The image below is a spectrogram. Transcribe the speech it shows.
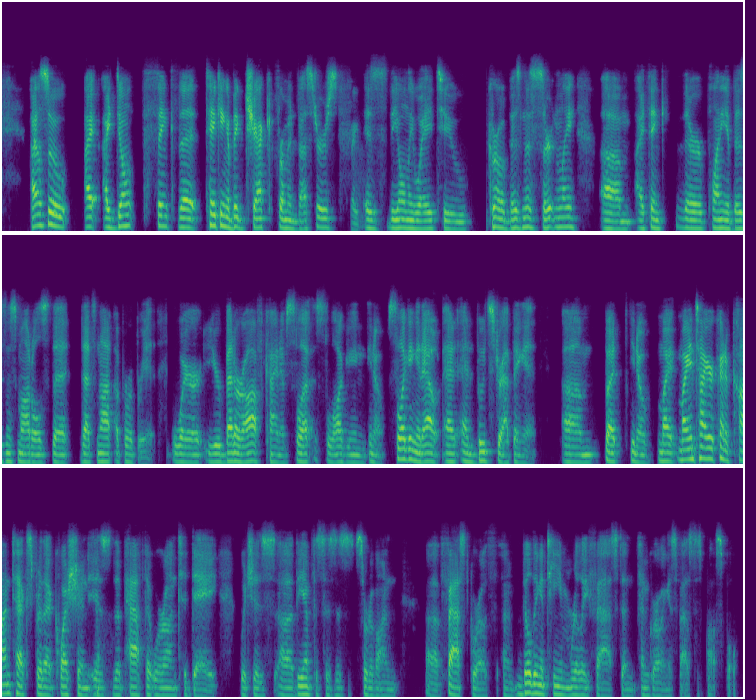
I also I, I don't think that taking a big check from investors right. is the only way to grow a business. Certainly, um, I think there are plenty of business models that that's not appropriate, where you're better off kind of sl- slugging, you know, slugging it out and, and bootstrapping it. Um, but you know, my my entire kind of context for that question is the path that we're on today, which is uh, the emphasis is sort of on uh, fast growth, uh, building a team really fast and, and growing as fast as possible.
